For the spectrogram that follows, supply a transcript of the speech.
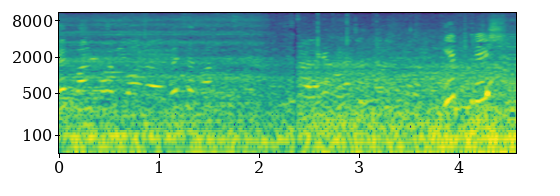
Get one for, for uh, which one? Get fish.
